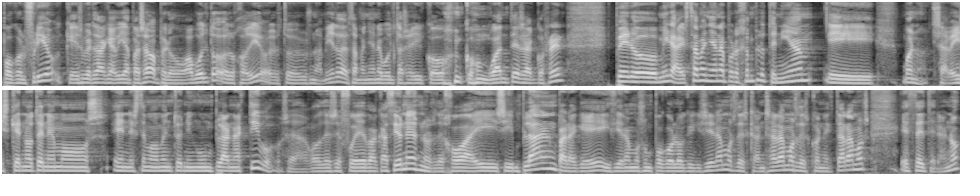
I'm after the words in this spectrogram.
poco el frío, que es verdad que había pasado, pero ha vuelto el jodido. Esto es una mierda. Esta mañana he vuelto a salir con, guantes a correr. Pero mira, esta mañana, por ejemplo, tenía. Eh, bueno, sabéis que no tenemos en este momento ningún plan activo. O sea, Godes se fue de vacaciones, nos dejó ahí sin plan para que hiciéramos un poco lo que quisiéramos, descansáramos, desconectáramos, etcétera, ¿no?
